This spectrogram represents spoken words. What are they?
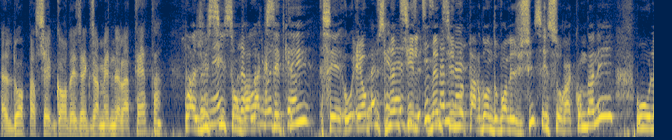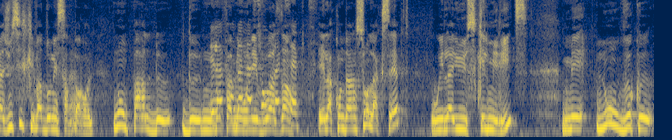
Elle doit passer encore des examens de la tête. La justice, on va l'accepter. Et en plus, même s'il me pardonne devant la justice, il sera condamné ou la justice qui va donner sa parole. Nous, on parle de, de nos familles, on est voisins. Et la condamnation l'accepte, où il a eu ce qu'il mérite. Mais nous, on veut que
